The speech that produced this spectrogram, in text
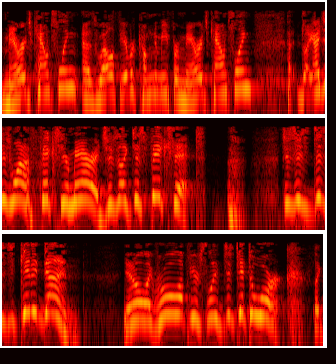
marriage counseling as well. If you ever come to me for marriage counseling, like I just want to fix your marriage. Just like just fix it. Just just just get it done. You know, like roll up your sleeve, just get to work. Like,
